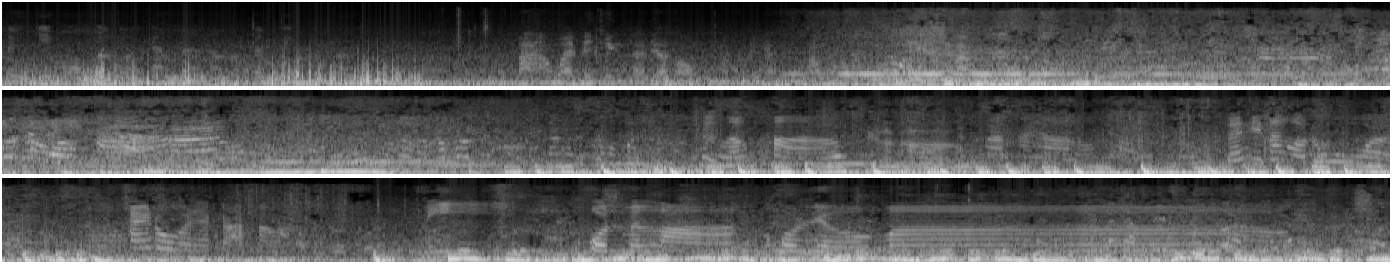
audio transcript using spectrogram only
ถึงกี่โมงมาลุ้นกันนะคะรถจะติดหรือเปล่าป่าไว้ไปถึงแล้วเดี๋ยวเรา คนเป็นล้านคนเยอะมากที่ได้รับรางวัลด้านรสชาติ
